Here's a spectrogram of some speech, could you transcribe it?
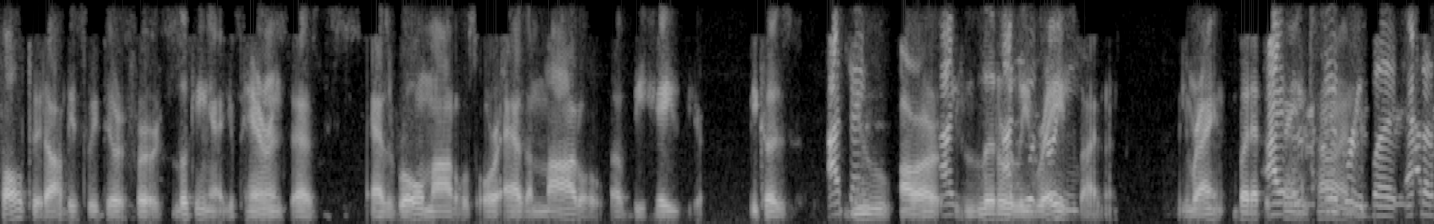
faulted, obviously, to, for looking at your parents as as role models or as a model of behavior, because I think you are I- literally I raised by them, right? But at the I, same time, I agree, but at a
